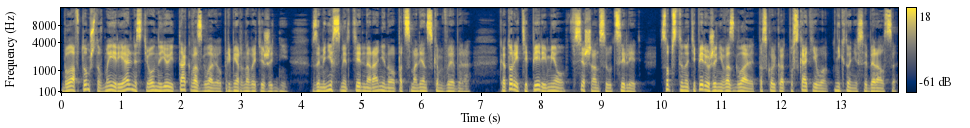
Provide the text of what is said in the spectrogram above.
была в том, что в моей реальности он ее и так возглавил примерно в эти же дни, заменив смертельно раненого под Смоленском Вебера, который теперь имел все шансы уцелеть. Собственно, теперь уже не возглавит, поскольку отпускать его никто не собирался.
